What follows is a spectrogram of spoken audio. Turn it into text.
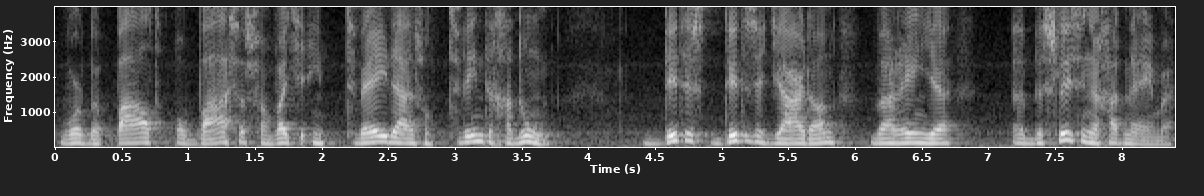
wordt bepaald op basis van wat je in 2020 gaat doen. Dit is, dit is het jaar dan waarin je uh, beslissingen gaat nemen.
